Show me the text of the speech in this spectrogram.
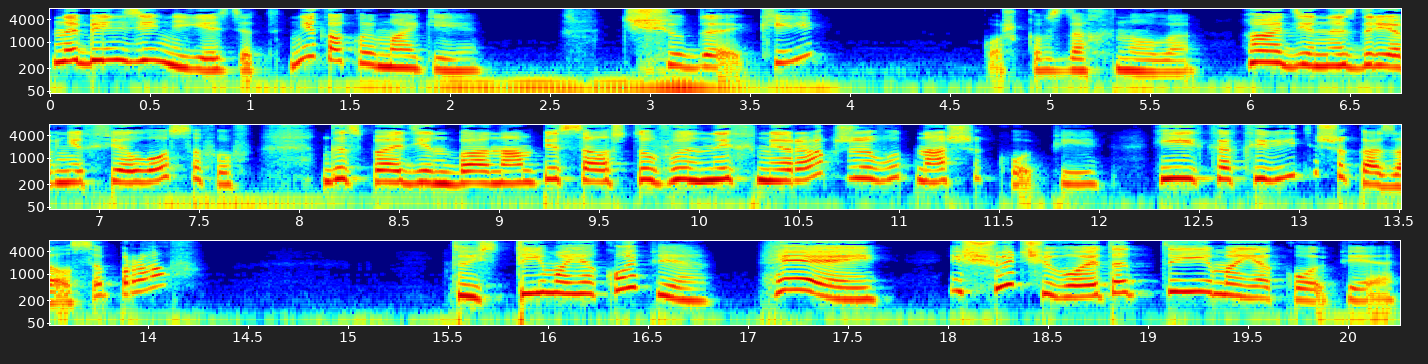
На бензине ездят, никакой магии. Чудаки? Кошка вздохнула. Один из древних философов, господин Банам, писал, что в иных мирах живут наши копии. И, как видишь, оказался прав. То есть ты моя копия? Эй, еще чего, это ты моя копия,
